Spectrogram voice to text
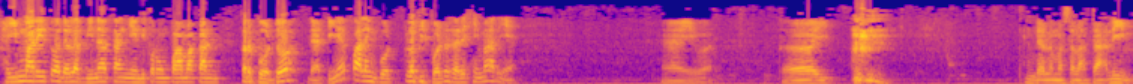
Himar itu adalah binatang yang diperumpamakan terbodoh, dan dia paling bodoh, lebih bodoh dari himarnya. Ayo. Baik. Dalam masalah taklim.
